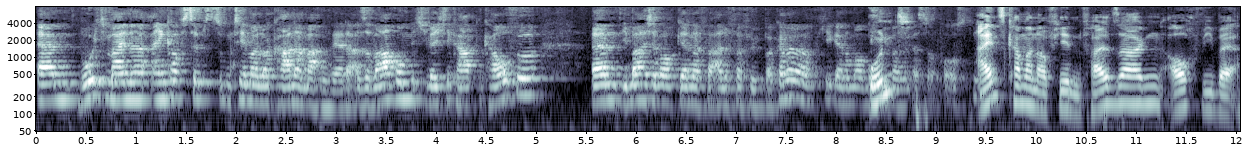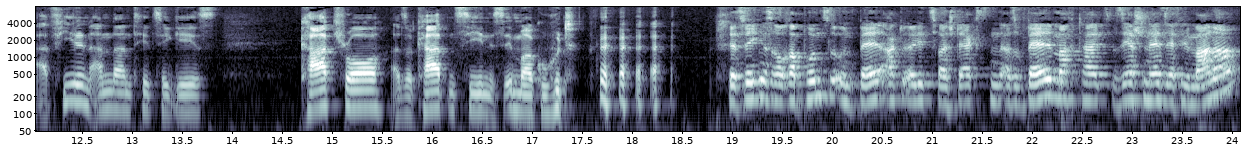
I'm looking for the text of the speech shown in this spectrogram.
Ähm, wo ich meine Einkaufstipps zum Thema Lokana machen werde. Also warum ich welche Karten kaufe. Ähm, die mache ich aber auch gerne für alle verfügbar. Können wir hier gerne mal auf Und Spielwareninvestor posten. Eins kann man auf jeden Fall sagen, auch wie bei vielen anderen TCGs, Card Draw, also Karten ziehen, ist immer gut. Deswegen ist auch Rapunzel und Bell aktuell die zwei stärksten. Also Bell macht halt sehr schnell sehr viel Mana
